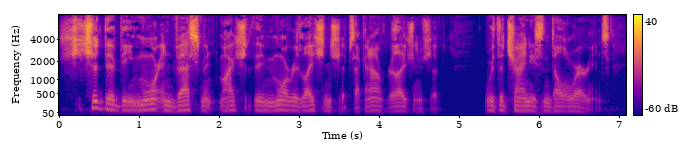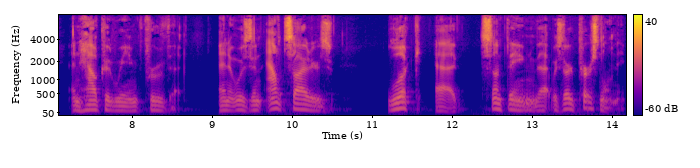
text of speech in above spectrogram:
should there be more investment? Why should there be more relationships, economic relationships, with the Chinese and Delawareans? And how could we improve that? And it was an outsider's look at something that was very personal to me,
